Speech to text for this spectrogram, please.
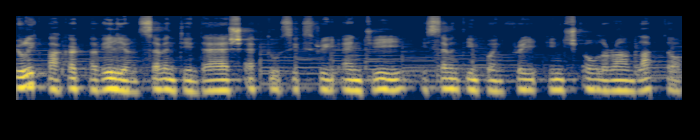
Hewlett Packard Pavilion 17-F263NG is 17.3 inch all-around laptop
